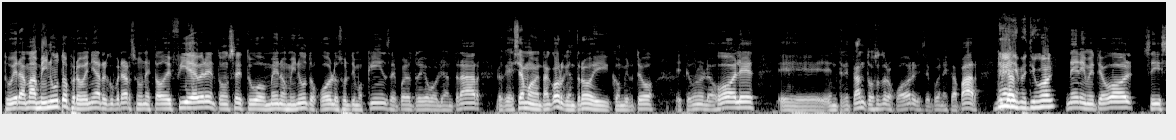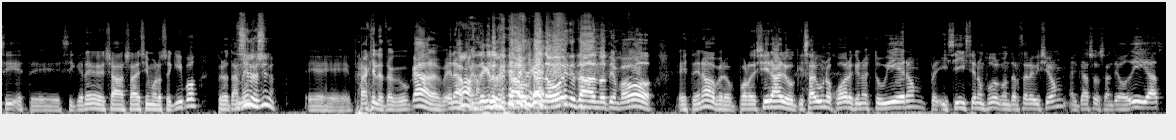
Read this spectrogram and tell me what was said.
tuviera más minutos, pero venía a recuperarse en un estado de fiebre, entonces tuvo menos minutos, jugó los últimos 15, después el otro día volvió a entrar. Lo que decíamos de Bentancor, que entró y convirtió este, uno de los goles, eh, entre tantos otros jugadores que se pueden escapar. Neri metió gol. Neri metió gol, sí, sí, este, si querés ya, ya decimos los equipos, pero también... Decilo, decilo. Eh, para que lo tengo que buscar. Era, Ah. pensé que lo estaba buscando vos y te estaba dando tiempo a vos. Este, no, pero por decir algo, quizá algunos jugadores que no estuvieron y sí hicieron fútbol con tercera división. El caso de Santiago Díaz,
